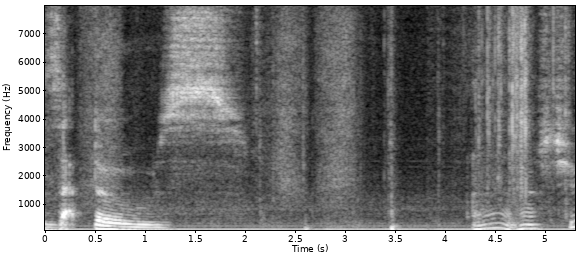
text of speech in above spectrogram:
Zapdos. Ah, that's true.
